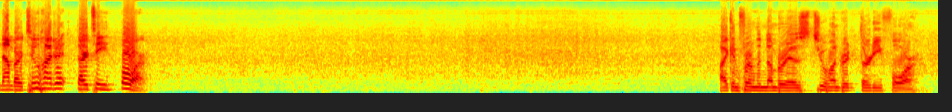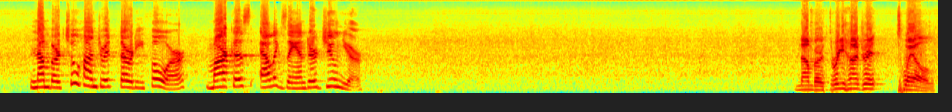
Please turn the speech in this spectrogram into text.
Number 234. I confirm the number is 234. Number 234, Marcus Alexander Jr. Number 312.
